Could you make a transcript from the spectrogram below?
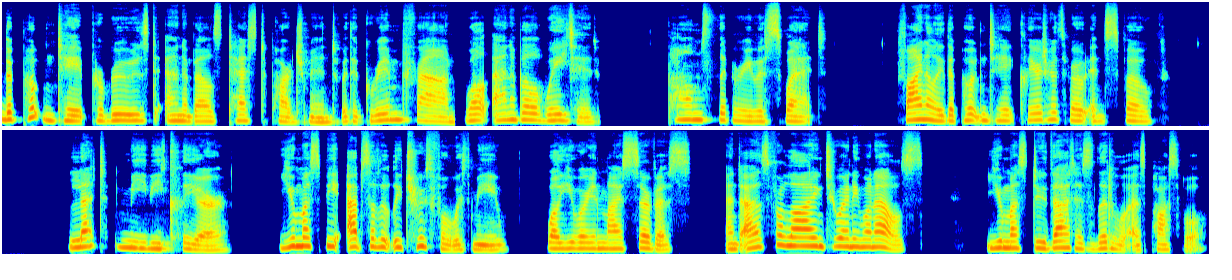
The potentate perused Annabelle's test parchment with a grim frown while Annabelle waited, palms slippery with sweat. Finally, the potentate cleared her throat and spoke. Let me be clear. You must be absolutely truthful with me while you are in my service, and as for lying to anyone else, you must do that as little as possible.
